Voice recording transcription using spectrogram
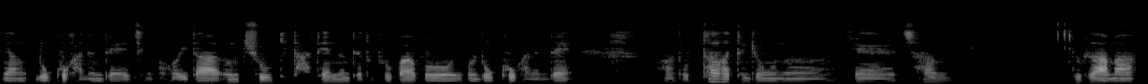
그냥 놓고 가는데 지금 거의 다 응축이 다 됐는데도 불구하고 이걸 놓고 가는데 아, 노타 같은 경우는 이게 참 그래서 아마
